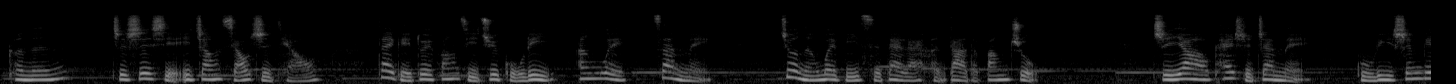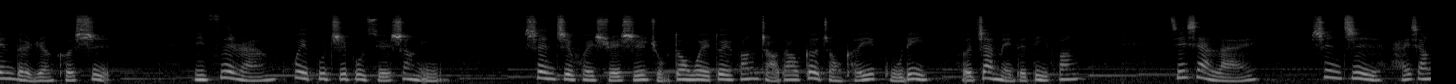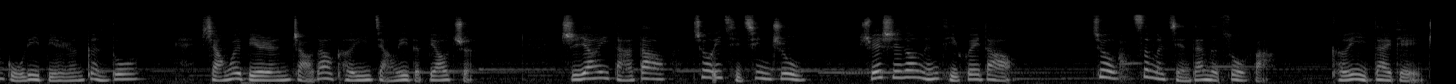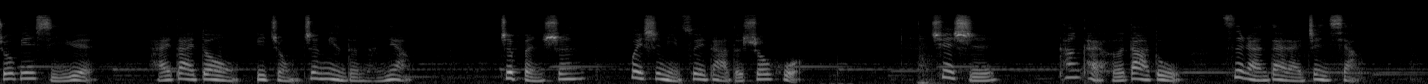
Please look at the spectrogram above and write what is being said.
可能只是写一张小纸条，带给对方几句鼓励、安慰、赞美，就能为彼此带来很大的帮助。只要开始赞美、鼓励身边的人和事。你自然会不知不觉上瘾，甚至会随时主动为对方找到各种可以鼓励和赞美的地方。接下来，甚至还想鼓励别人更多，想为别人找到可以奖励的标准。只要一达到，就一起庆祝，随时都能体会到，就这么简单的做法，可以带给周边喜悦。还带动一种正面的能量，这本身会是你最大的收获。确实，慷慨和大度自然带来正向。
